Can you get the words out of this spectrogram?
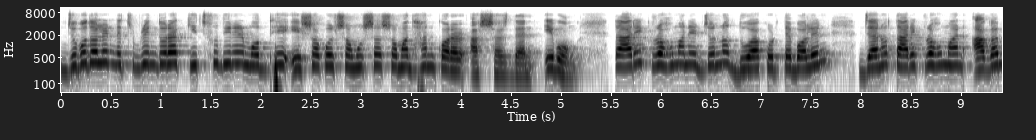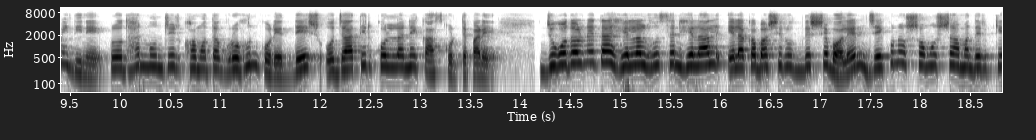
যুবদলের নেতৃবৃন্দরা কিছুদিনের মধ্যে এ সকল সমস্যার সমাধান করার আশ্বাস দেন এবং তারেক রহমানের জন্য দোয়া করতে বলেন, যেন তারেক রহমান আগামী দিনে প্রধানমন্ত্রীর ক্ষমতা গ্রহণ করে দেশ ও জাতির কল্যাণে কাজ করতে পারে। যুবদল নেতা হেলাল হোসেন হেলাল এলাকাবাসীর উদ্দেশ্যে বলেন, যে কোনো সমস্যা আমাদেরকে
